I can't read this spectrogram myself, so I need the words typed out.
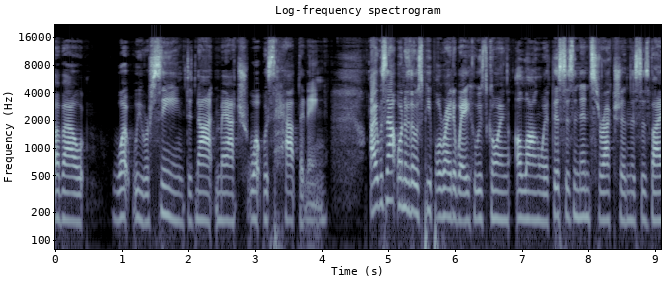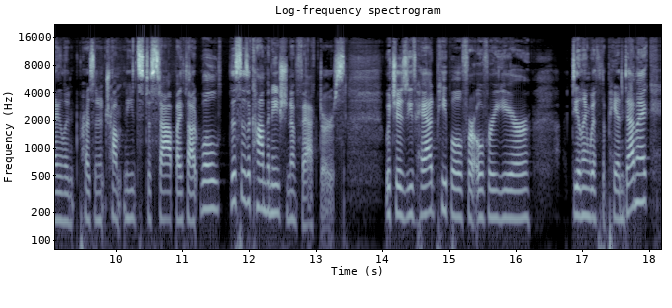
about what we were seeing did not match what was happening. I was not one of those people right away who was going along with this is an insurrection, this is violent, President Trump needs to stop. I thought, well, this is a combination of factors, which is you've had people for over a year dealing with the pandemic,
